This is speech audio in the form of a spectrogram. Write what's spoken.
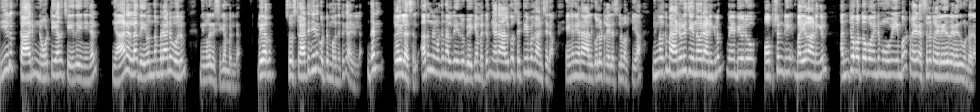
ഈ ഒരു കാര്യം നോട്ട് ചെയ്യാതെ ചെയ്ത് കഴിഞ്ഞ് കഴിഞ്ഞാൽ ഞാനല്ല ദൈവം തമ്പുരാന് പോലും നിങ്ങളെ രക്ഷിക്കാൻ പറ്റില്ല. ക്ലിയർ സോ സ്ട്രാറ്റജീനെ കുറ്റം പറഞ്ഞിട്ട് കാര്യമില്ല. ദെൻ ട്രെയിലസിൽ അതും നിങ്ങൾക്ക് നല്ല രീതിയിൽ ഉപയോഗിക്കാൻ പറ്റും. ഞാൻ ആൽഗോ സെറ്റ് ചെയ്യുമ്പോൾ കാണിച്ചു തരാം. എങ്ങനെയാണ് ആൽഗോലോ ട്രെയിലേഴ്സിൽ വർക്ക് ചെയ്യുക. നിങ്ങൾക്ക് മാനുവലി ചെയ്യുന്നവരാണെങ്കിലും വേണ്ടി ഒരു ഓപ്ഷൻ ബയർ ആണെങ്കിൽ അഞ്ചോ പത്തോ പോയിന്റ് മൂവ് ചെയ്യുമ്പോൾ ട്രെയിൽ എസ് എൽ ട്രെയിൽ ചെയ്ത് ട്രെയിൽ ചെയ്ത് കൊണ്ടുവരാം.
